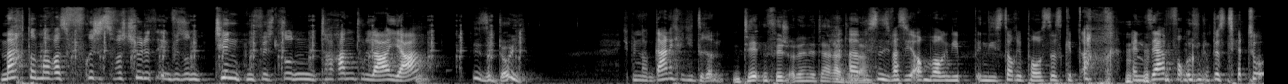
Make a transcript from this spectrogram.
Mach doch mal was Frisches, was Schönes, irgendwie so ein Tintenfisch, so ein Tarantula, ja? Die sind durch. Ich bin noch gar nicht richtig drin. Ein Tintenfisch oder eine Tarantula? Aber wissen Sie, was ich auch morgen in die, in die Story poste? Es gibt auch ein sehr verunglücktes Tattoo.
